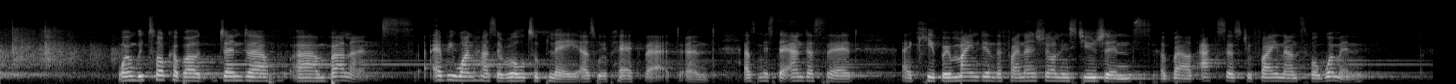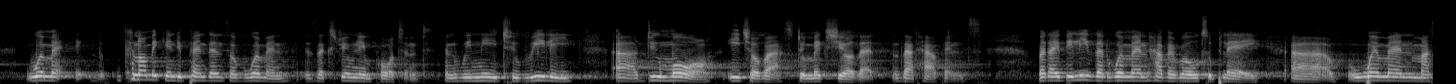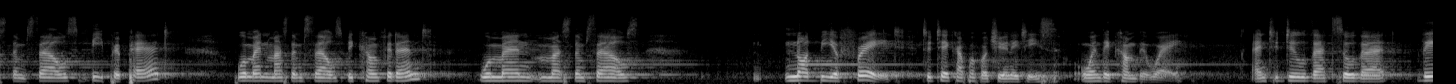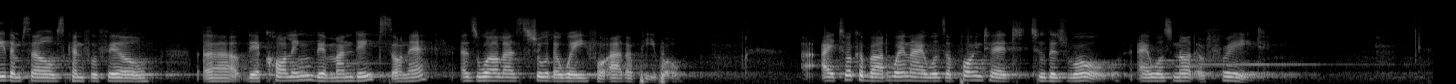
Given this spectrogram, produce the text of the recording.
when we talk about gender um, balance, everyone has a role to play, as we've heard that. And as Mr. Anders said, I keep reminding the financial institutions about access to finance for women. Women, economic independence of women is extremely important, and we need to really uh, do more, each of us, to make sure that that happens. But I believe that women have a role to play. Uh, women must themselves be prepared. Women must themselves be confident. Women must themselves not be afraid to take up opportunities when they come their way, and to do that so that they themselves can fulfill uh, their calling, their mandates on earth, as well as show the way for other people. I talk about when I was appointed to this role, I was not afraid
